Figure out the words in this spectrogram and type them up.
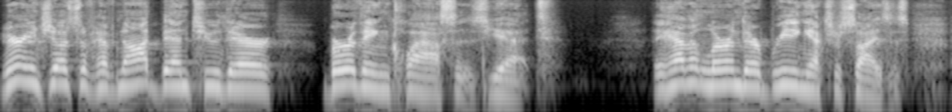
Mary and Joseph have not been to their birthing classes yet. They haven't learned their breathing exercises.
